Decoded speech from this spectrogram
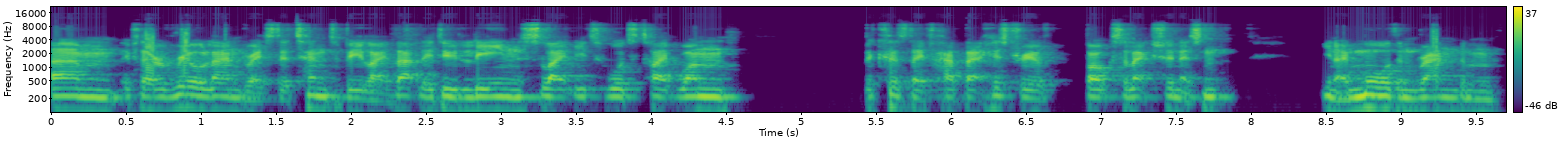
Um, if they're a real land race, they tend to be like that. They do lean slightly towards type one because they've had that history of bulk selection. It's you know more than random,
